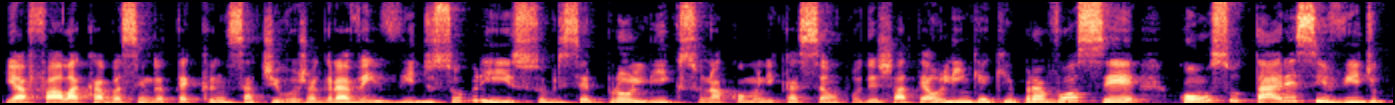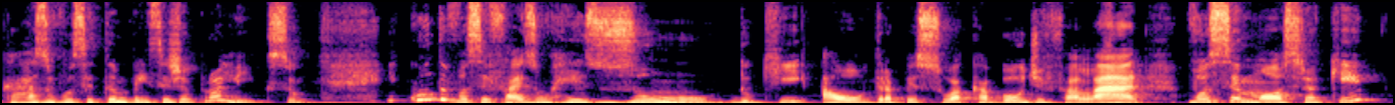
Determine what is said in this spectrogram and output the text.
e a fala acaba sendo até cansativa. Eu já gravei vídeo sobre isso, sobre ser prolixo na comunicação. Vou deixar até o link aqui para você consultar esse vídeo caso você também seja prolixo. E quando você faz um resumo do que a outra pessoa acabou de falar, você mostra que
